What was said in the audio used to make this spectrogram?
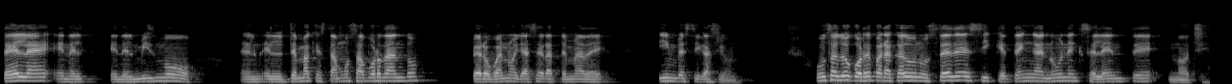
tele en el, en el mismo, en el tema que estamos abordando, pero bueno, ya será tema de investigación. Un saludo cordial para cada uno de ustedes y que tengan una excelente noche.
